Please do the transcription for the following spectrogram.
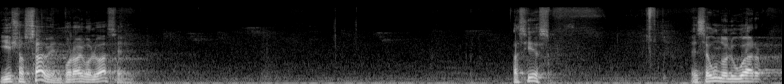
Y ellos saben, por algo lo hacen. Así es. En segundo lugar,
